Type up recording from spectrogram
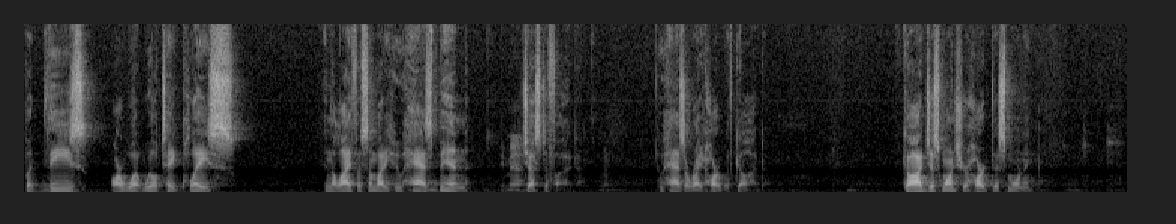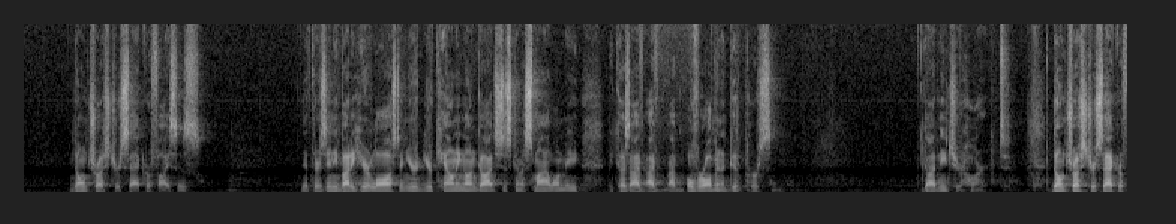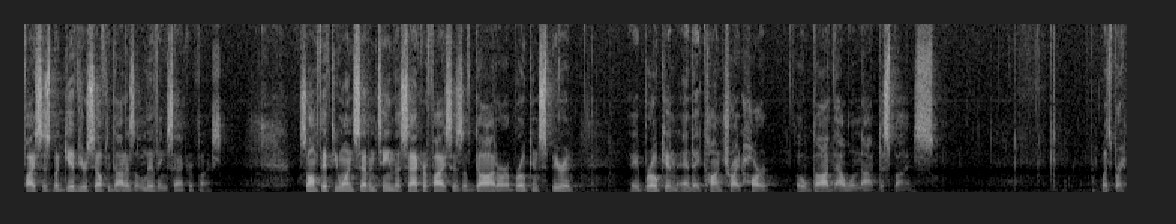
But these are what will take place in the life of somebody who has been Amen. justified, who has a right heart with God. God just wants your heart this morning. Don't trust your sacrifices. If there's anybody here lost and you're, you're counting on God's just going to smile on me because I've, I've, I've overall been a good person, God needs your heart. Don't trust your sacrifices, but give yourself to God as a living sacrifice. Psalm 51 17, the sacrifices of God are a broken spirit, a broken and a contrite heart. O God, thou wilt not despise. Let's pray.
